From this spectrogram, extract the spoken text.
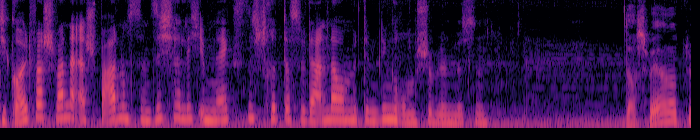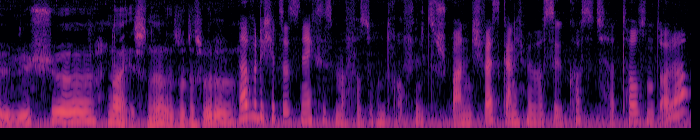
Die Goldwaschwanne erspart uns dann sicherlich im nächsten Schritt, dass wir da andauernd mit dem Ding rumschübbeln müssen. Das wäre natürlich äh, nice, ne? Also das würde. Da würde ich jetzt als nächstes mal versuchen, drauf hinzusparen. Ich weiß gar nicht mehr, was sie gekostet hat. 1000 Dollar?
